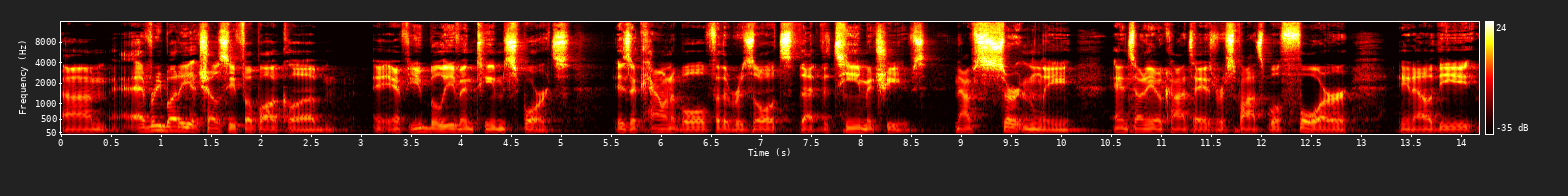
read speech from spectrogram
Um, everybody at Chelsea Football Club, if you believe in team sports, is accountable for the results that the team achieves. Now, certainly, Antonio Conte is responsible for, you know, the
